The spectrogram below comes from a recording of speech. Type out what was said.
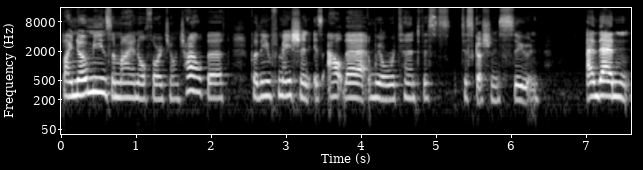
By no means am I an authority on childbirth, but the information is out there, and we will return to this discussion soon. And then,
